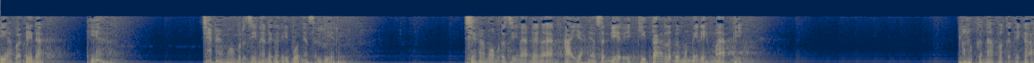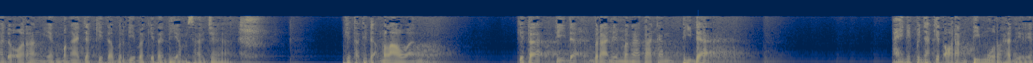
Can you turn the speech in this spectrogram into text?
Iya apa tidak? Iya Siapa yang mau berzina dengan ibunya sendiri? Siapa yang mau berzina dengan ayahnya sendiri? Kita lebih memilih mati Lalu kenapa ketika ada orang yang mengajak kita bergibah kita diam saja? Kita tidak melawan Kita tidak berani mengatakan tidak Nah ini penyakit orang timur hadirin.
